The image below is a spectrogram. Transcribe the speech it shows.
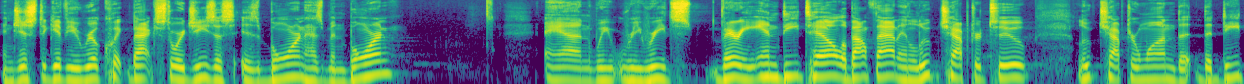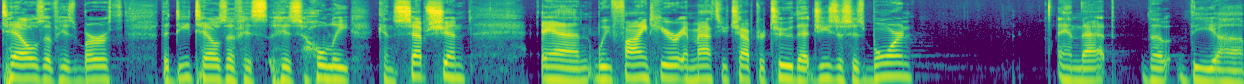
and just to give you a real quick backstory, Jesus is born, has been born and we, we read very in detail about that in Luke chapter 2, Luke chapter 1, the, the details of his birth, the details of his, his holy conception. And we find here in Matthew chapter 2 that Jesus is born and that the, the uh,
